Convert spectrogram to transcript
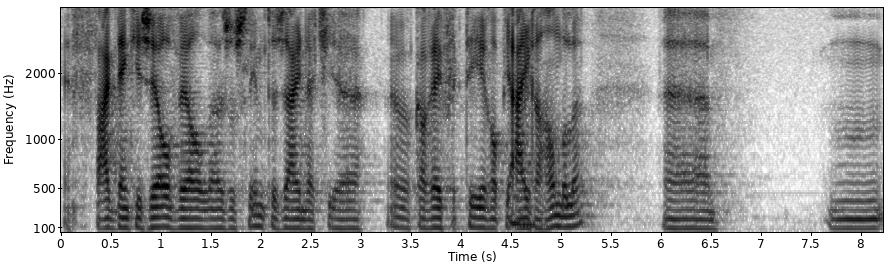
En vaak denk je zelf wel zo slim te zijn dat je kan reflecteren op je eigen handelen. Eh, mm,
